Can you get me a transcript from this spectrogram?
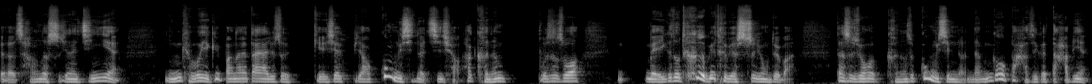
呃，长的时间的经验，您可不可以给帮大家大家就是给一些比较共性的技巧？他可能不是说每一个都特别特别适用，对吧？但是说可能是共性的，能够把这个答辩。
